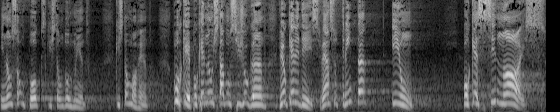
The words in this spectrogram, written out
e não são poucos que estão dormindo, que estão morrendo. Por quê? Porque não estavam se julgando. Vê o que ele diz, verso 31. Porque se nós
